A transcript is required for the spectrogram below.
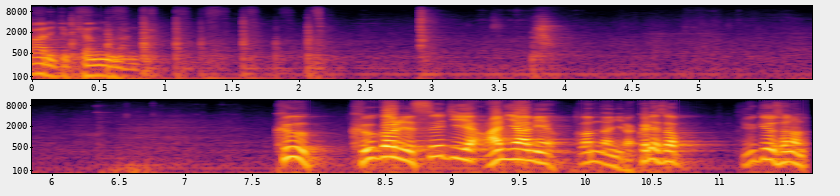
말이죠, 경륜한다. 그 그걸 쓰지 아니함이 없느니라. 그래서 유교서는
